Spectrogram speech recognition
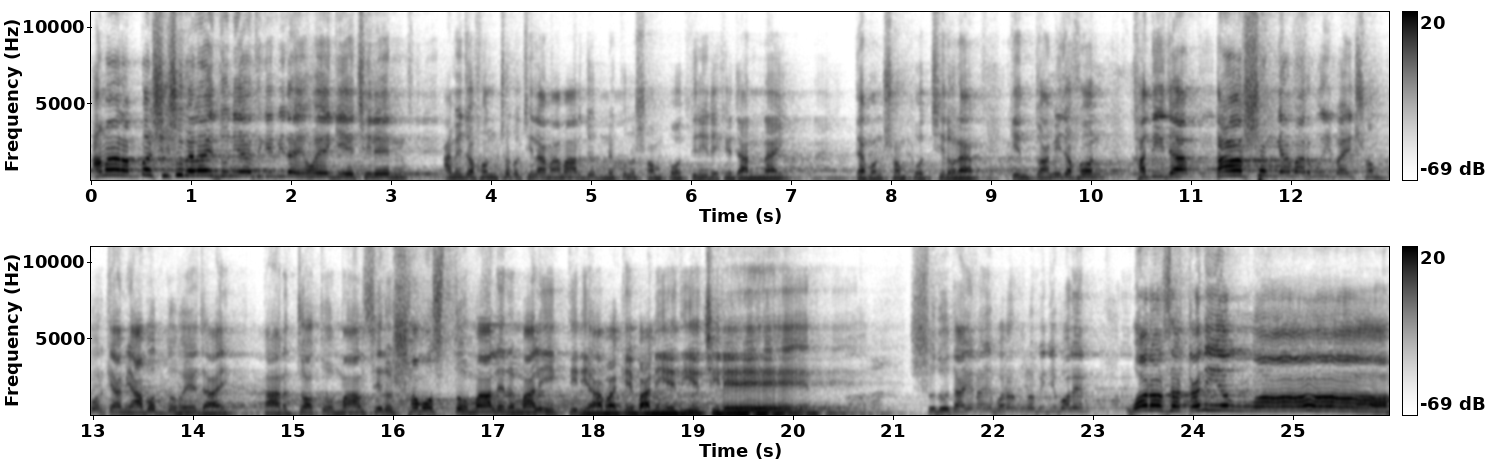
আমার আব্বা শিশুবেলায় দুনিয়া থেকে বিদায় হয়ে গিয়েছিলেন। আমি যখন ছোট ছিলাম, আমার জন্য কোনো সম্পদ তিনি রেখে যান নাই। তেমন সম্পদ ছিল না। কিন্তু আমি যখন খাদিজা, তার সঙ্গে আমার বৈবাহিক সম্পর্কে আমি আবদ্ধ হয়ে যাই তার যত মাল ছিল, সমস্ত মালের মালিক তিনি আমাকে বানিয়ে দিয়েছিলেন। শুধু তাই নয়, বরং নবীজি বলেন, ওয়ারাযাকানি আল্লাহ,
